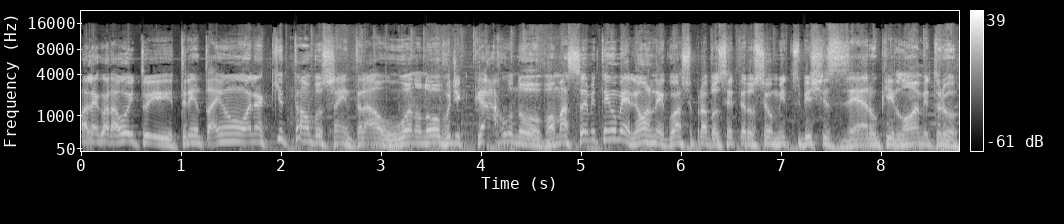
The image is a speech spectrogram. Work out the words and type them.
Olha agora 8 e 31 olha que tal você entrar o ano novo de carro novo? A Massami tem o melhor negócio para você ter o seu Mitsubishi zero quilômetro.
